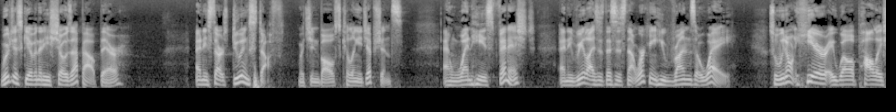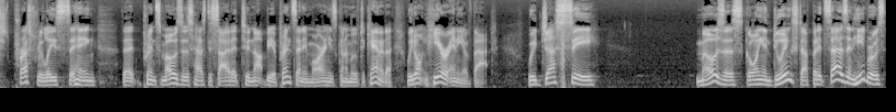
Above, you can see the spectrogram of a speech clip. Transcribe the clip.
We're just given that he shows up out there and he starts doing stuff, which involves killing Egyptians. And when he's finished and he realizes this is not working, he runs away. So we don't hear a well polished press release saying that Prince Moses has decided to not be a prince anymore and he's going to move to Canada. We don't hear any of that. We just see Moses going and doing stuff, but it says in Hebrews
